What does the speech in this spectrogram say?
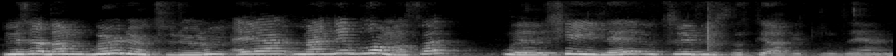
Mesela ben böyle öksürüyorum. Eğer mendil bulamazsak şeyle öksürebilirsiniz kıyafetinize yani.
